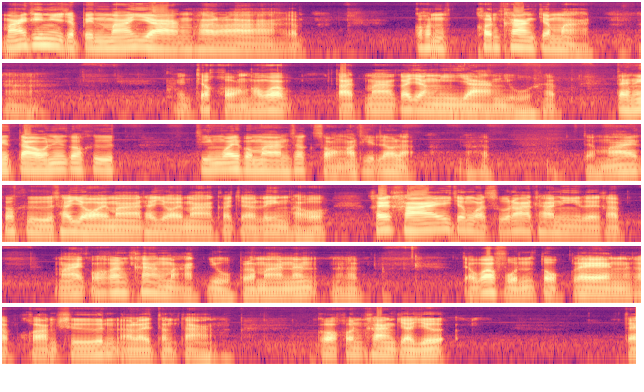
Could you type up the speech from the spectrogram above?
ไม้ที่นี่จะเป็นไม้ยางพาราครับค่อนค่อนข้างจะหมาดอ่าเห็นเจ้าของเขาว่าตัดมาก็ยังมียางอยู่ครับ แต่ในเตานี่ก็คือทิ้งไว้ประมาณสักสองอาทิตย์แล้วล่ะ นะครับ แต่ไม้ก็คือถ้ายอยมาถ้ายอยมาก็จะเร่งเผาคล้าย ๆ จังหวัดสุราษฎร์ธานีเลยครับ ไม้ก็ค่อนข้างหมาดอยู่ประมาณนั้นนะครับ แต่ว่าฝนตกแรงนะครับ ความชื้นอะไรต่างๆ ก็ค่อนข้างจะเยอะ แต่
